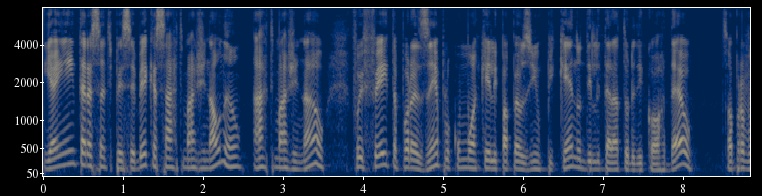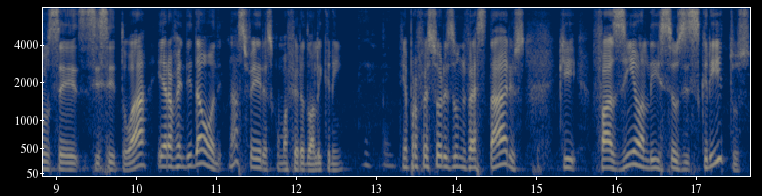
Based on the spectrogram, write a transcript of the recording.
E aí é interessante perceber que essa arte marginal não. A arte marginal foi feita, por exemplo, como aquele papelzinho pequeno de literatura de cordel, só para você se situar, e era vendida onde? Nas feiras, como a Feira do Alecrim. Tinha professores universitários que faziam ali seus escritos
